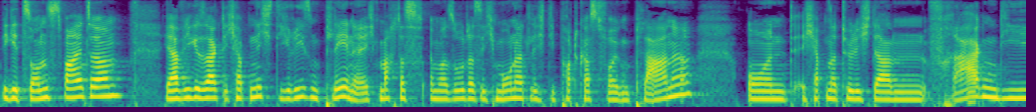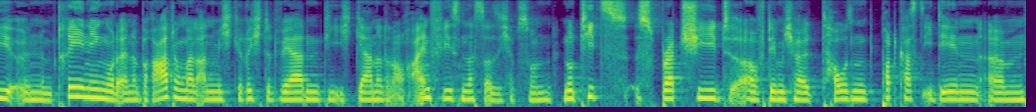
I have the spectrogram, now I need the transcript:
Wie geht's sonst weiter? Ja, wie gesagt, ich habe nicht die Riesenpläne. Ich mache das immer so, dass ich monatlich die Podcast-Folgen plane und ich habe natürlich dann Fragen, die in einem Training oder in einer Beratung mal an mich gerichtet werden, die ich gerne dann auch einfließen lasse. Also ich habe so ein Notiz-Spreadsheet, auf dem ich halt tausend Podcast-Ideen ähm,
